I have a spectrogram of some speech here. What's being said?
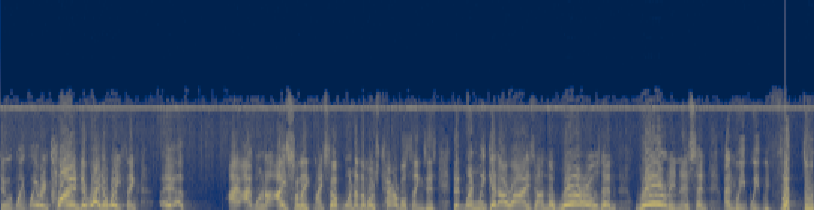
we're inclined to right away think, uh, I, I want to isolate myself. One of the most terrible things is that when we get our eyes on the world and worldliness and, and we, we, we flip the,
